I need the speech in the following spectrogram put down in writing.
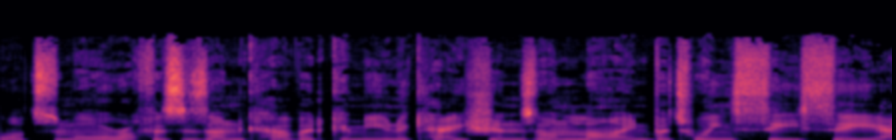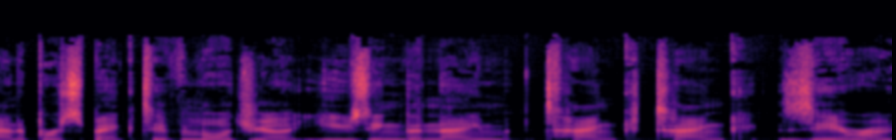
What's more, officers uncovered communications online between CC and a prospective lodger using the name Tank Tank 00.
